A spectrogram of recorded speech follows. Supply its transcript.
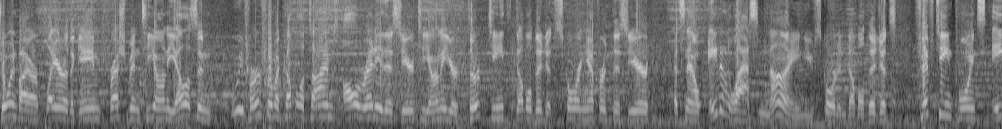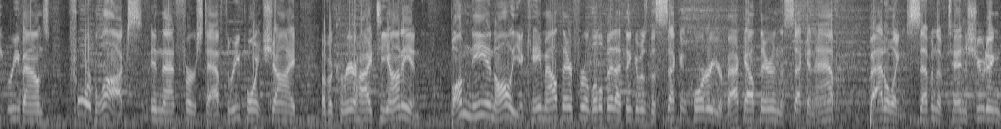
joined by our player of the game, freshman Tiani Ellison. We've heard from a couple of times already this year. Tiani, your 13th double-digit scoring effort this year. It's now eight of the last nine you've scored in double digits. 15 points, eight rebounds, four blocks in that first half. Three points shy of a career high, Tiani, and bum knee and all. You came out there for a little bit. I think it was the second quarter. You're back out there in the second half, battling seven of 10 shooting.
